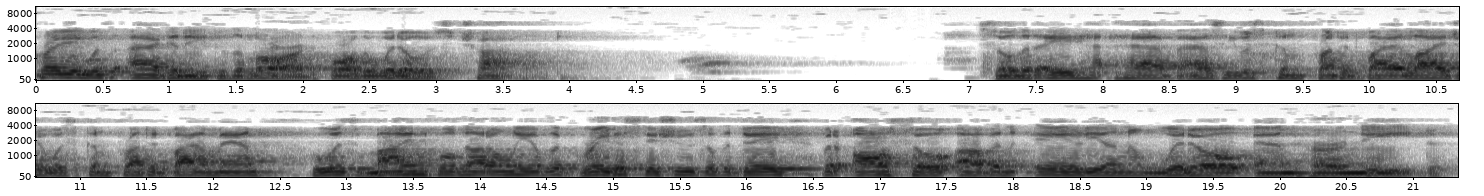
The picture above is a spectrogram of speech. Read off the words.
pray with agony to the Lord for the widow's child. So that Ahab, as he was confronted by Elijah, was confronted by a man who was mindful not only of the greatest issues of the day, but also of an alien widow and her need.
